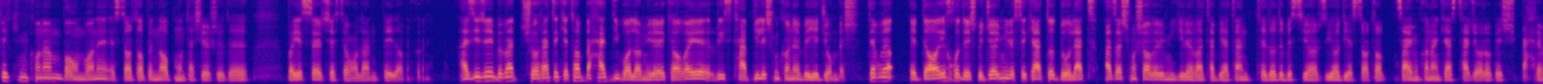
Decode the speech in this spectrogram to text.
فکر می‌کنم با عنوان استارتاپ ناب منتشر شده با یه search احتمالا پیدا می‌کنه. از یه جایی به بعد شهرت کتاب به حدی بالا میره که آقای ریس تبدیلش می‌کنه به یه جنبش. طبق ادعای خودش به جایی می‌رسه که حتی دولت ازش مشاوره می‌گیره و طبیعتا تعداد بسیار زیادی استارتاپ سعی می‌کنن که از تجاربش بهره‌مند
